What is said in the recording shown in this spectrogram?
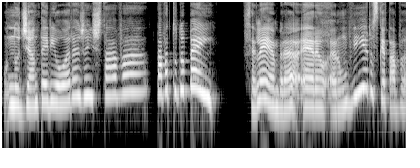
No dia anterior a gente estava tava tudo bem. Você lembra? Era, era um vírus que tava.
